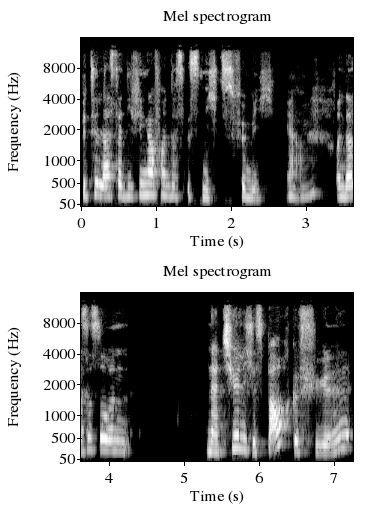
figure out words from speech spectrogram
bitte lass da die Finger von, das ist nichts für mich. Ja. Mhm. Und das ist so ein natürliches Bauchgefühl,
